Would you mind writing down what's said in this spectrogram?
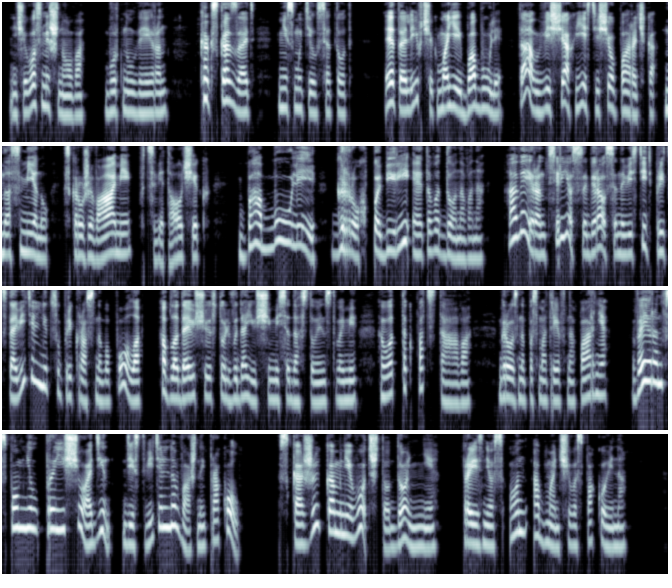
«Ничего смешного», — буркнул Вейрон. «Как сказать?» — не смутился тот. «Это лифчик моей бабули. Там в вещах есть еще парочка на смену, с кружевами, в цветочек. Бабули! Грох, побери этого Донована. А Вейрон всерьез собирался навестить представительницу прекрасного пола, обладающую столь выдающимися достоинствами. Вот так подстава. Грозно посмотрев на парня, Вейрон вспомнил про еще один действительно важный прокол. «Скажи-ка мне вот что, Донни», произнес он обманчиво спокойно.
